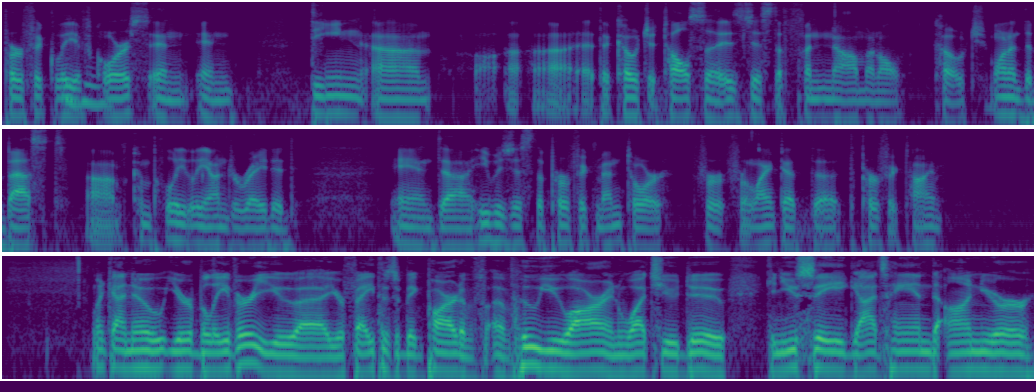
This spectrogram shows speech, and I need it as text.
perfectly, of Mhm. course, and and Dean, um, uh, uh, the coach at Tulsa, is just a phenomenal coach, one of the best, um, completely underrated, and uh, he was just the perfect mentor for for Lenka at the, the perfect time. Like I know you're a believer. You uh, your faith is a big part of, of who you are and what you do. Can you see God's hand on your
